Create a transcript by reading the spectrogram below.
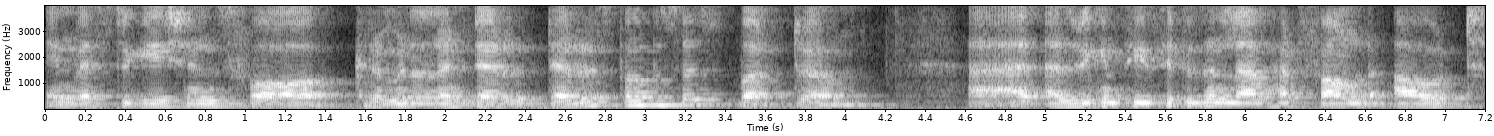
investigations for criminal and ter- terrorist purposes but um, uh, as we can see, Citizen Lab had found out,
